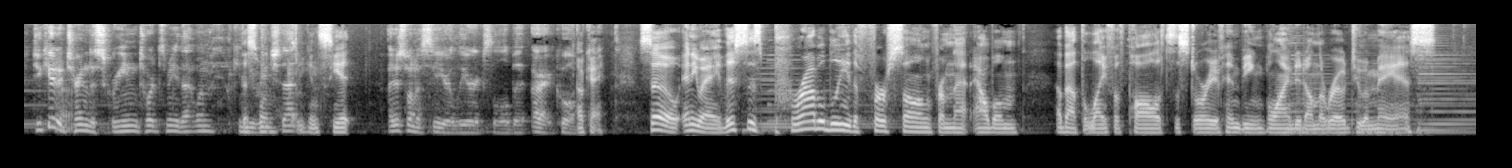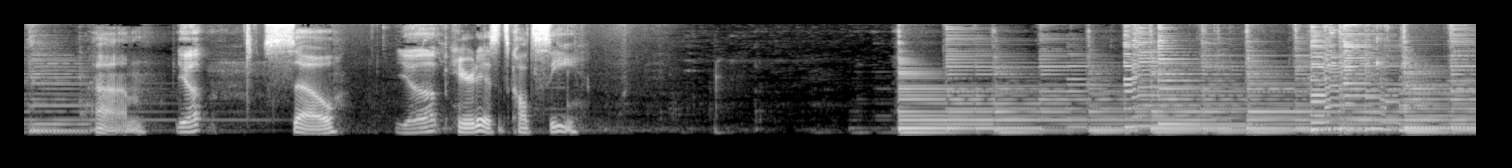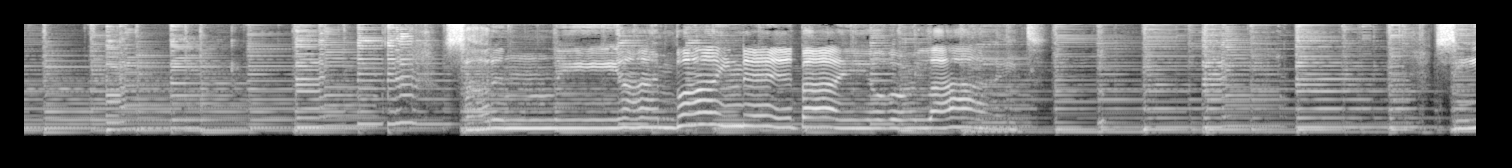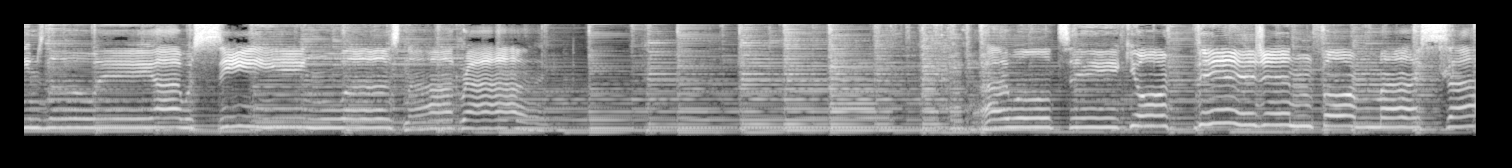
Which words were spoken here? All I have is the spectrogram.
Do you care to turn the screen towards me? That one? Can This you one, that? so you can see it. I just want to see your lyrics a little bit. All right, cool. Okay. So, anyway, this is probably the first song from that album about the life of Paul. It's the story of him being blinded on the road to Emmaus. Um, Yep. So, Yep. here it is. It's called C. take your vision for my sight.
